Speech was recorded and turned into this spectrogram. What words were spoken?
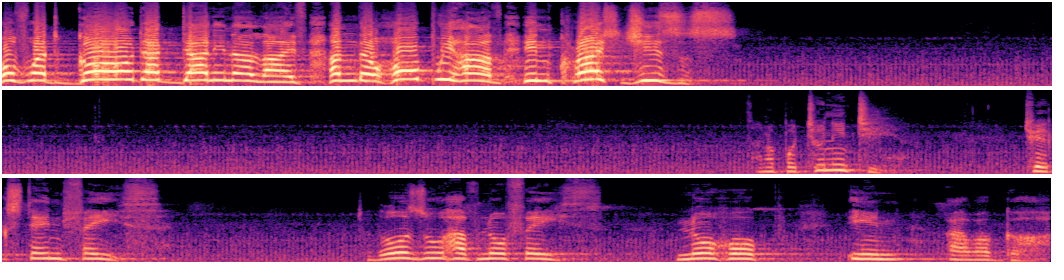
of what God had done in her life and the hope we have in Christ Jesus. An opportunity to extend faith to those who have no faith, no hope in our God.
